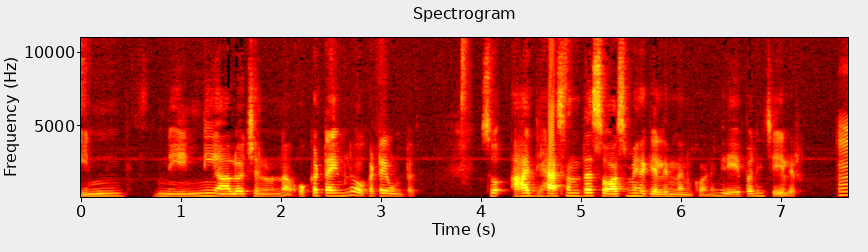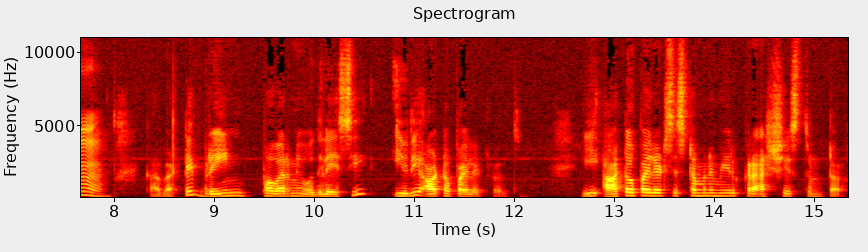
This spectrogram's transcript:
ఇన్ని ఇన్ని ఆలోచనలు ఉన్నా ఒక టైంలో ఒకటే ఉంటుంది. సో ఆ ధ్యాస అంతా శ్వాస మీదకి వెళ్ళింది అనుకోండి మీరు ఏ పని చేయలేరు. కాబట్టి బ్రెయిన్ పవర్ని వదిలేసి ఇది ఆటో పైలట్లో వెళ్తుంది. ఈ ఆటో పైలట్ సిస్టమ్ని మీరు క్రాష్ చేస్తుంటారు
